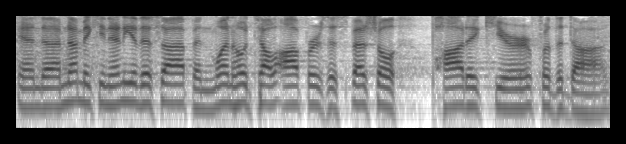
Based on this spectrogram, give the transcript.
And uh, I'm not making any of this up. And one hotel offers a special pawdicure for the dog.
